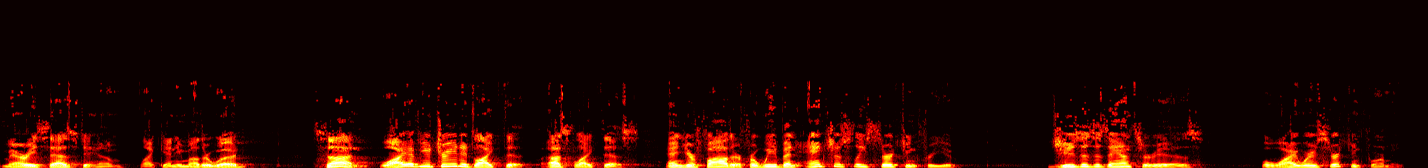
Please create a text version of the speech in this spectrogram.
Mary says to him, like any mother would, Son, why have you treated like this, us like this, and your father, for we've been anxiously searching for you. Jesus' answer is, well, why were you searching for me?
